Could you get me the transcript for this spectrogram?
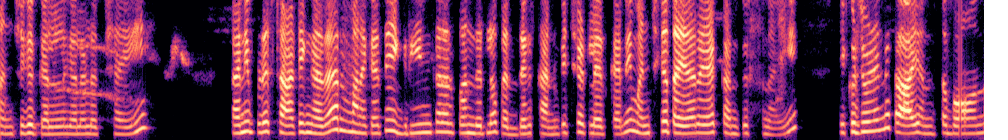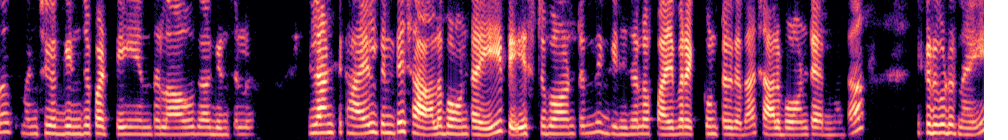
మంచిగా గెలలు గలలు వచ్చాయి. కానీ ఇప్పుడే స్టార్టింగ్ కదా మనకైతే ఈ గ్రీన్ కలర్ పందిర్లో పెద్దగా కనిపించట్లేదు కానీ మంచిగా తయారయ్యాక కనిపిస్తున్నాయి. ఇక్కడ చూడండి కాయ ఎంత బాగుందో మంచిగా గింజ పట్టి ఎంత లావుగా గింజలు. ఇలాంటి కాయలు తింటే చాలా బాగుంటాయి. టేస్ట్ బాగుంటుంది. గింజలో ఫైబర్ ఎక్కువ ఉంటుంది కదా చాలా బాగుంటాయి అన్నమాట. ఇక్కడ కూడా ఉన్నాయి.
